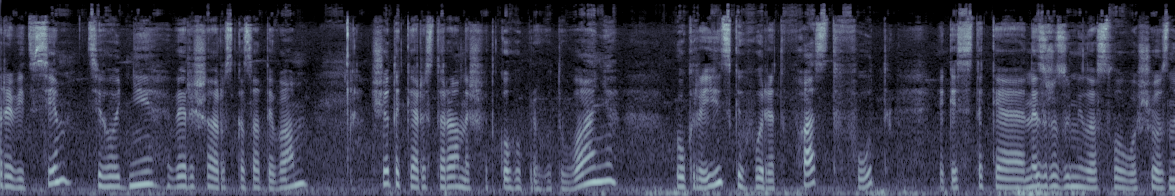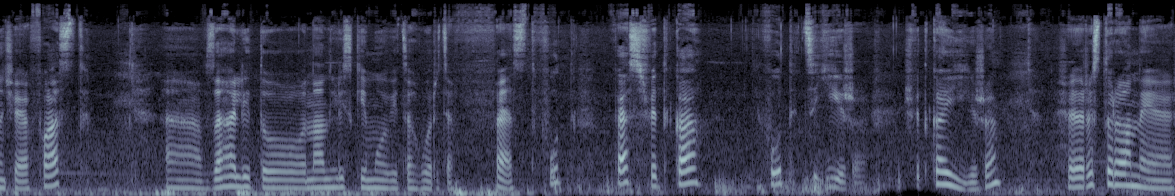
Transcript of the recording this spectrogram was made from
Привіт всім! Сьогодні вирішила розказати вам, що таке ресторани швидкого приготування. По-українськи говорять фаст-фуд. Якесь таке незрозуміле слово, що означає фаст. Е, Взагалі-то на англійській мові це говориться fast food. Fast – швидка, фуд це їжа. Швидка їжа. Е, Ресторани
